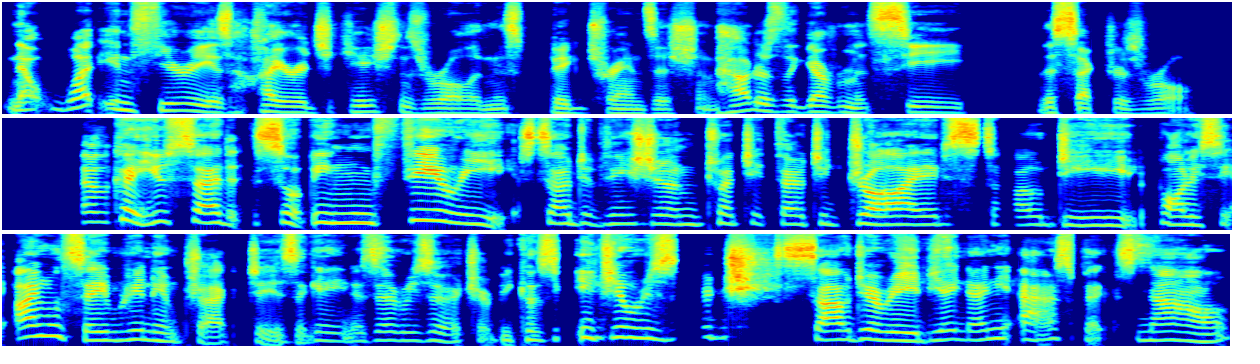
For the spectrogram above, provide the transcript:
Now, what in theory is higher education's role in this big transition? How does the government see the sector's role? Okay, you said so. In theory, Saudi Vision 2030 drives Saudi policy. I will say, really, in practice, again, as a researcher, because if you research Saudi Arabia in any aspects now,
